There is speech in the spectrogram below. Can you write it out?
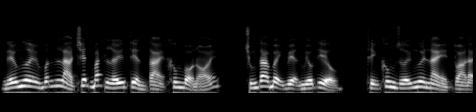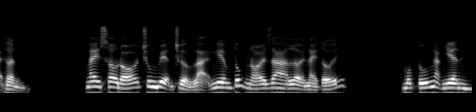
Nếu ngươi vẫn là chết bắt lấy tiền tài không bỏ nói, chúng ta bệnh viện miếu tiểu, thịnh không dưới ngươi này tòa đại thần. Ngay sau đó trung viện trưởng lại nghiêm túc nói ra lời này tới. Mục Tú ngạc nhiên,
